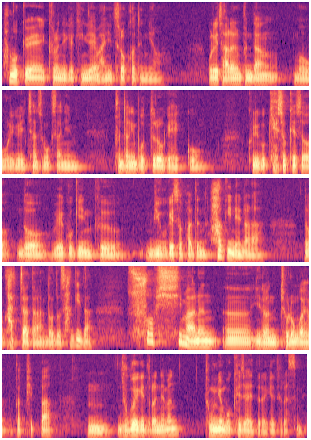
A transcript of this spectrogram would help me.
한국 교회 그런 얘기가 굉장히 많이 들었거든요. 우리가 잘 아는 분당 뭐 우리 교회 이찬수 목사님 분당에 못 들어오게 했고 그리고 계속해서 너 외국인 그 미국에서 받은 학위 내놔라. 너 가짜다. 너도 사기다. 수없이 많은 어, 이런 조롱과 협박과 핍박 음, 누구에게 들었냐면 동료 목회자들에게 들었습니다.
